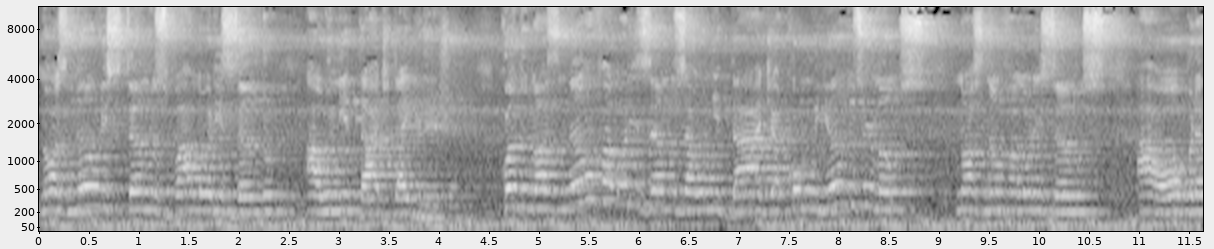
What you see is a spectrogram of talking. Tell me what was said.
nós não estamos valorizando a unidade da igreja. Quando nós não valorizamos a unidade, a comunhão dos irmãos, nós não valorizamos a obra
